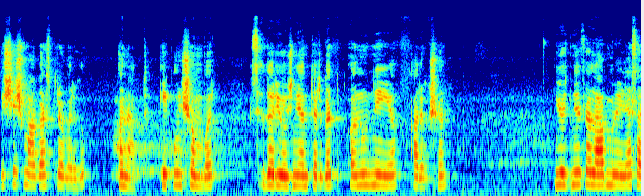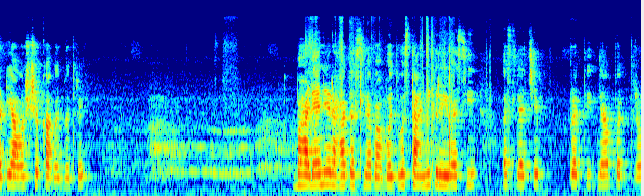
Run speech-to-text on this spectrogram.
विशेष मागास प्रवर्ग अनाथ एकूण शंभर सदर योजनेअंतर्गत अनुज्ञेय आरक्षण. योजनेचा लाभ मिळण्यासाठी आवश्यक कागदपत्रे भाड्याने राहत असल्याबाबत व स्थानिक रहिवासी असल्याचे प्रतिज्ञापत्र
